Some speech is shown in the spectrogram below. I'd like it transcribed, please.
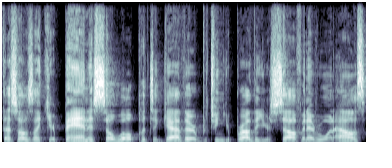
That's why I was like, your band is so well put together between your brother, yourself, and everyone else.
